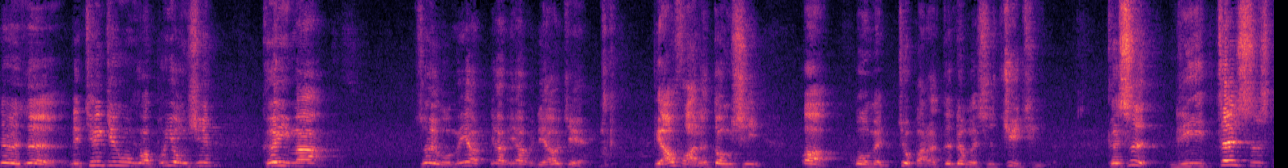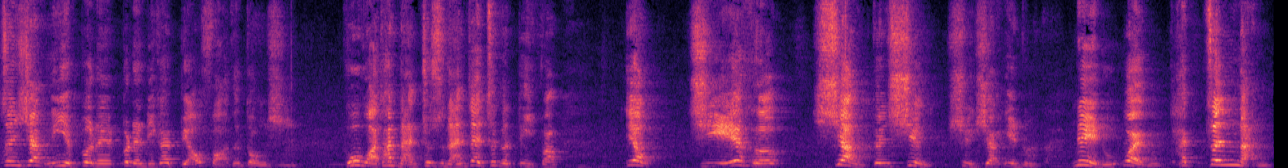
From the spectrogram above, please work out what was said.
是不是？你听经闻法不用心可以吗？所以我们要要要了解表法的东西啊，我们就把它都认为是具体的。可是你真实真相，你也不能不能离开表法的东西。佛法它难，就是难在这个地方，要结合。相跟性，性相一如，内如外如，还真难。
